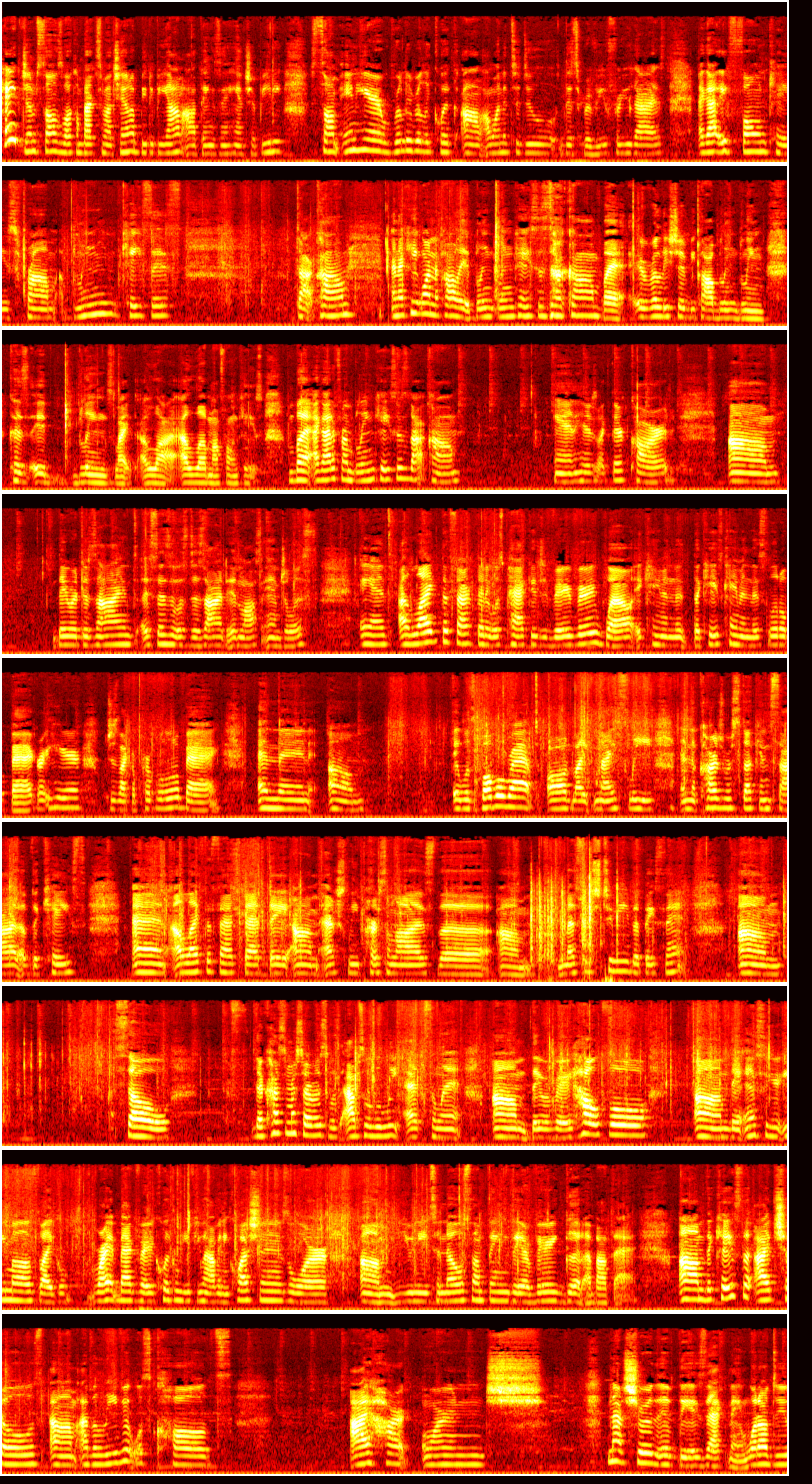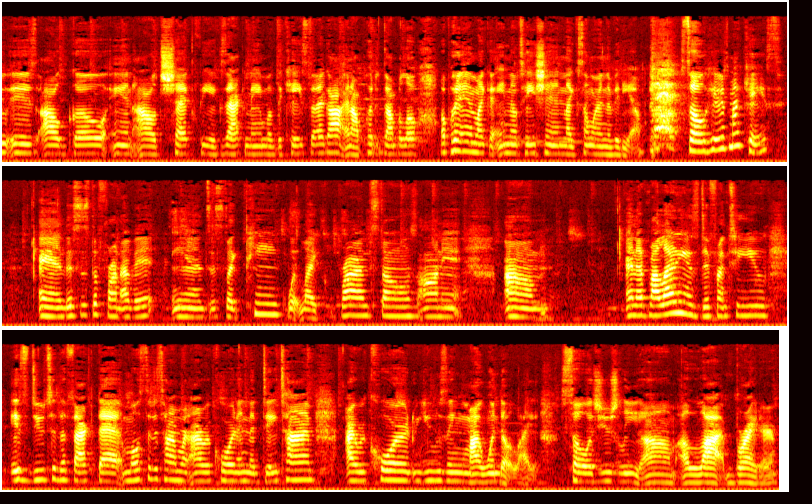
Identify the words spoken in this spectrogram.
Hey gemstones, welcome back to my channel, Beauty Beyond, all things enhance your beauty. So I'm in here really, really quick. Um, I wanted to do this review for you guys. I got a phone case from blingcases.com and I keep wanting to call it bling bling cases.com but it really should be called bling bling because it blings like a lot. I love my phone case. But I got it from blingcases.com and here's like their card. Um, they were designed, it says it was designed in Los Angeles. And I like the fact that it was packaged very, very well. It came in, the, the case came in this little bag right here, which is like a purple little bag. And then, um, it was bubble wrapped all like nicely and the cards were stuck inside of the case and I like the fact that they um, actually personalized the um, message to me that they sent. Um, so their customer service was absolutely excellent. Um, they were very helpful. Um, they answer your emails like right back very quickly if you have any questions or um, you need to know something. They are very good about that. Um, the case that I chose, um, I believe it was called I Heart Orange not sure of the exact name. What I'll do is I'll go and I'll check the exact name of the case that I got and I'll put it down below. I'll put it in like an annotation like somewhere in the video. So here's my case and this is the front of it and it's like pink with like rhinestones on it. Um, and if my lighting is different to you, it's due to the fact that most of the time when I record in the daytime, I record using my window light. So it's usually um, a lot brighter.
